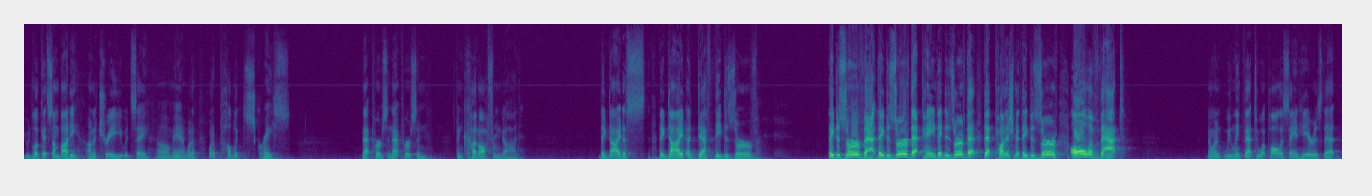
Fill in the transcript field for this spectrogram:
You would look at somebody on a tree, you would say, Oh man, what a, what a public disgrace. That person, that person has been cut off from God. They died a, they died a death they deserve. They deserve that. They deserve that pain. They deserve that, that punishment. They deserve all of that. Now, when we link that to what Paul is saying here, is that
